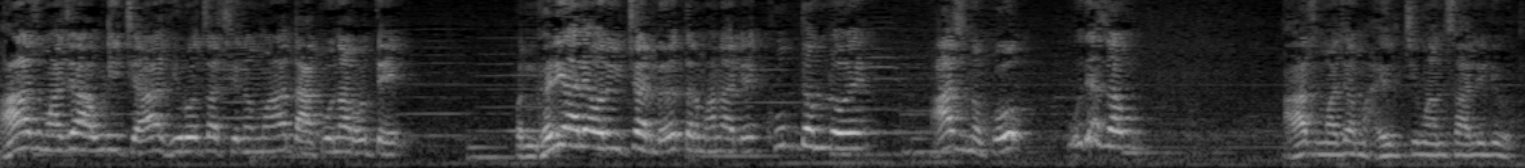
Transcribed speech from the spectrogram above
आज माझ्या आवडीच्या हिरोचा सिनेमा दाखवणार होते. पण घरी आल्यावर विचारलं तर म्हणाले खूप दमलोय. आज नको उद्या जाऊ. आज माझ्या माहेरची माणसं आलेली होती.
